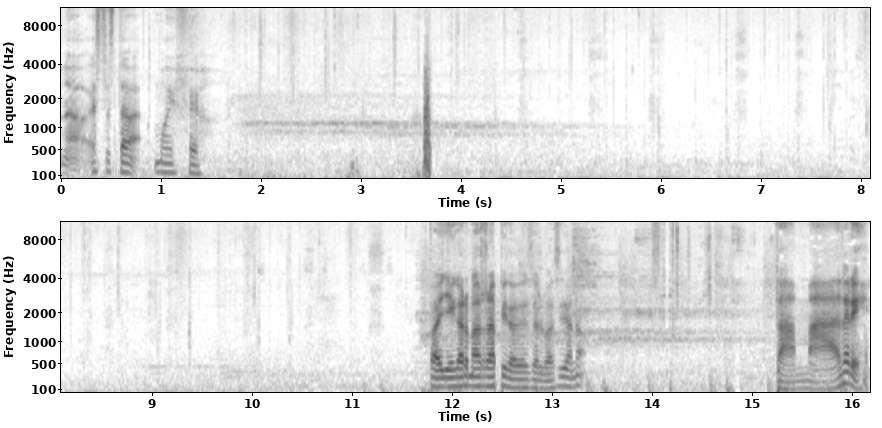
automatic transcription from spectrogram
No, esto está muy feo. Para llegar más rápido desde el vacío, ¿no? ¡Ta madre!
